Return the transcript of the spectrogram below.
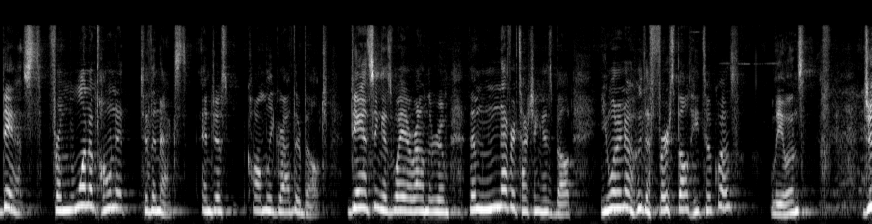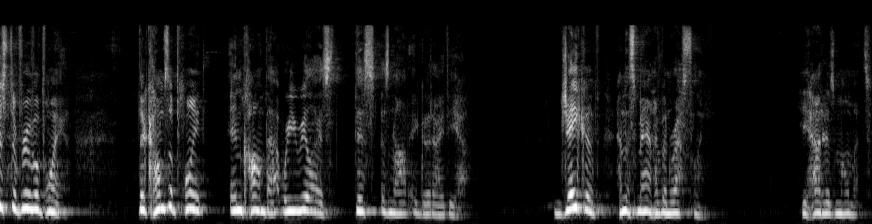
danced from one opponent to the next and just calmly grabbed their belt, dancing his way around the room, them never touching his belt. You want to know who the first belt he took was? Leland's. just to prove a point. There comes a point in combat where you realize this is not a good idea. Jacob and this man have been wrestling. He had his moment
